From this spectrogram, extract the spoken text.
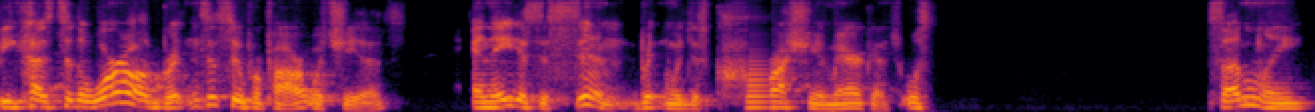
because to the world, Britain's a superpower, which she is, and they just assumed Britain would just crush the Americans. Well, suddenly,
